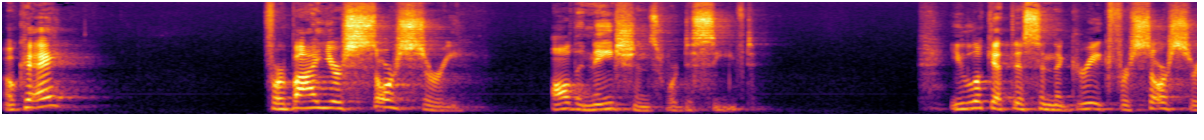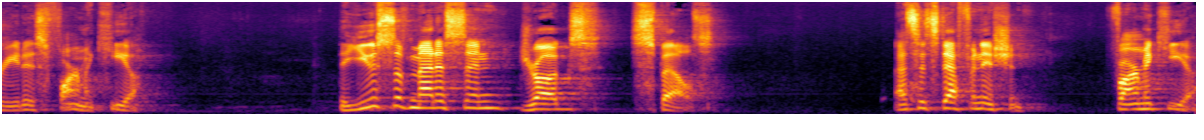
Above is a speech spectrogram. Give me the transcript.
Okay? For by your sorcery, all the nations were deceived. You look at this in the Greek for sorcery, it is pharmakia. The use of medicine, drugs, spells. That's its definition. Pharmakia.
